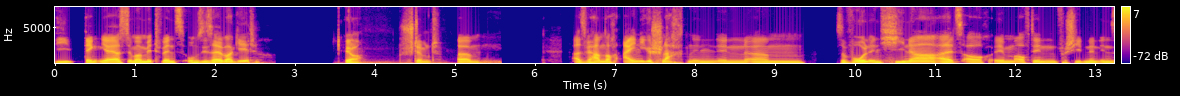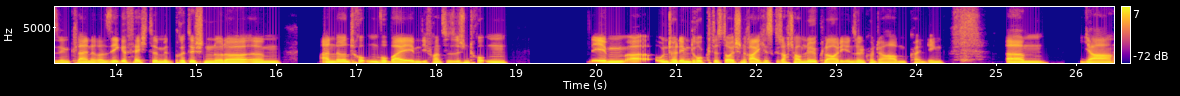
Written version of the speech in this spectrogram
Die denken ja erst immer mit, wenn es um sie selber geht. Ja, stimmt. Ähm, Also wir haben noch einige Schlachten in, in ähm, sowohl in China als auch eben auf den verschiedenen Inseln kleinere Seegefechte mit britischen oder ähm, anderen Truppen, wobei eben die französischen Truppen eben äh, unter dem Druck des Deutschen Reiches gesagt haben, nö, klar, die Inseln könnt ihr haben, kein Ding. Ähm, ja,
